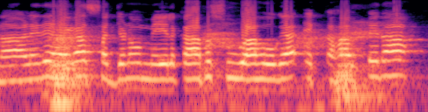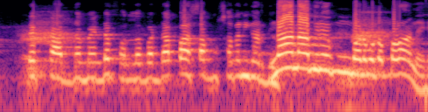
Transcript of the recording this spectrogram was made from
ਨਾਲ ਇਹਦੇ ਹੈਗਾ ਸੱਜਣੋ ਮੇਲ ਕਾਫ ਸੂਆ ਹੋ ਗਿਆ ਇੱਕ ਹਫ਼ਤੇ ਦਾ। ਤੇ ਕੱਦ ਬੈੱਡ ਫੁੱਲ ਵੱਡਾ ਪਾਸਾ ਪੂਸਾ ਤਾਂ ਨਹੀਂ ਕਰਦੀ। ਨਾ ਨਾ ਵੀਰੇ ਮਾੜਾ ਮੋਟਾ ਪੜਾ ਨੇ।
